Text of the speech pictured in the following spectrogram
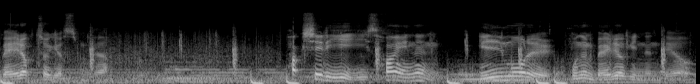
매력적이었습니다. 확실히 이 서해는 일몰을 보는 매력이 있는데요.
